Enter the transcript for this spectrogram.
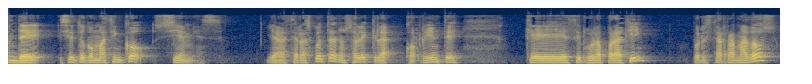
de 7,5 siemens. Y al hacer las cuentas nos sale que la corriente que circula por aquí, por esta rama 2,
